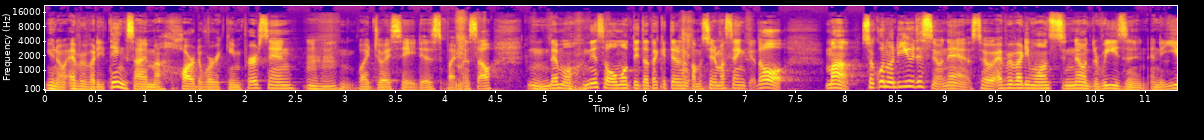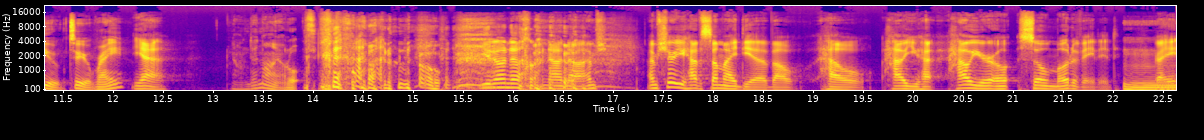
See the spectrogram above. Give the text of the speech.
You know, everybody thinks I'm a hardworking person. Why do I say this by myself? うんでもね、そう思っていただけてるのかもしれませんけど、まあ、そこの理由ですよね。So everybody wants to know the reason and the you too, right? yeah なんでなんやろ I don't know. you don't know no no i'm su- i'm sure you have some idea about how how you have how you're o- so motivated right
